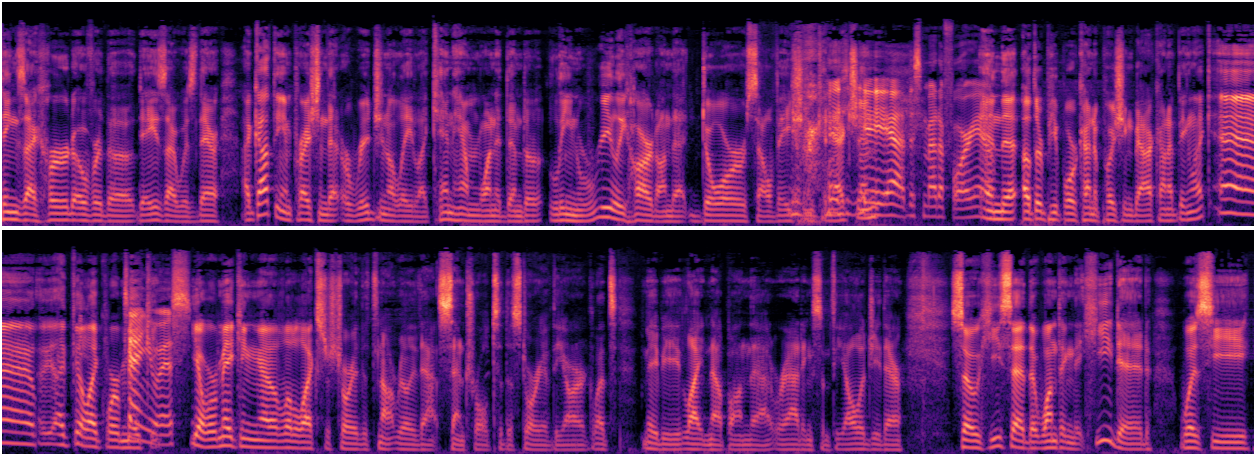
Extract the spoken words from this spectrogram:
things I heard over the days I was there, I got the impression that originally like Ken Ham wanted them to lean really hard on that door salvation connection. yeah, yeah, this metaphor. Yeah. And that other people were kind of pushing back on it, being like, "Eh, I feel like we're Tenuous. making, yeah, we're making a little extra story that's not really that central to the story of the ark. Let's maybe lighten up on that. We're adding some theology there." So he said that one thing that he did was he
